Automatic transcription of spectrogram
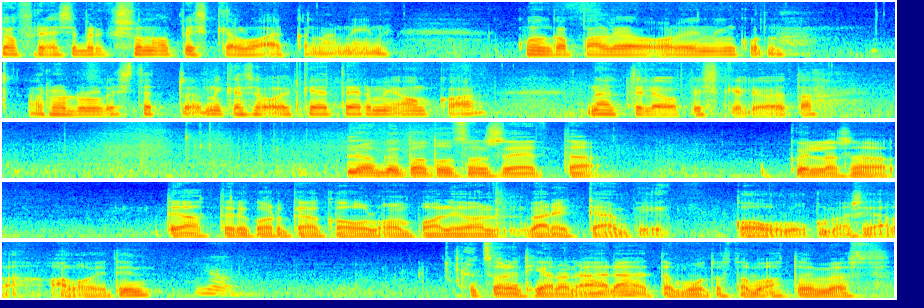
Joffrey esimerkiksi sun opiskeluaikana, niin kuinka paljon oli niin kuin rodullistettu ja mikä se oikea termi onkaan näyttelijäopiskelijoita No kyllä totuus on se, että kyllä se teatterikorkeakoulu on paljon värikkäämpi koulu, kun mä siellä aloitin. Joo. Et se on nyt hieno nähdä, että muutos tapahtui myös,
